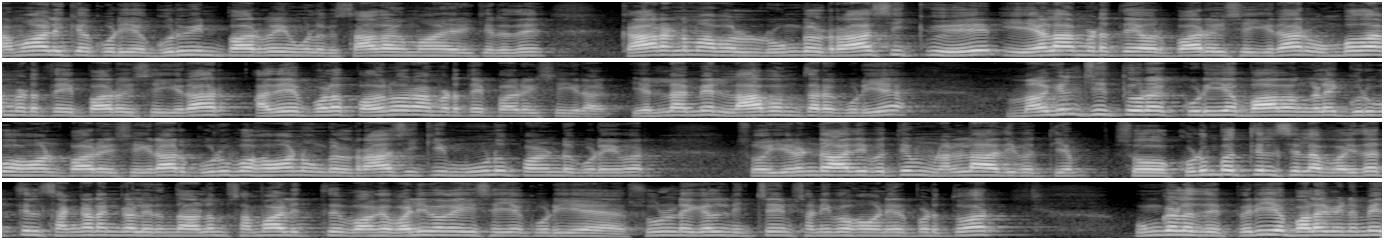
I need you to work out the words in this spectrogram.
சமாளிக்கக்கூடிய குருவின் பார்வை உங்களுக்கு சாதகமாக இருக்கிறது. காரணம் அவள் உங்கள் ராசிக்கு ஏழாம் இடத்தை அவர் பார்வை செய்கிறார் ஒன்பதாம் இடத்தை பார்வை செய்கிறார் அதே போல் பதினோராம் இடத்தை பார்வை செய்கிறார். எல்லாமே லாபம் தரக்கூடிய மகிழ்ச்சி தரக்கூடிய பாவங்களை குரு பகவான் பார்வை செய்கிறார். குரு பகவான் உங்கள் ராசிக்கு மூணு பன்னெண்டு குடையவர் ஸோ இரண்டு ஆதிபத்தியம் நல்ல ஆதிபத்தியம். ஸோ குடும்பத்தில் சில விதத்தில் சங்கடங்கள் இருந்தாலும் சமாளித்து வகை வழிவகை செய்யக்கூடிய சூழ்நிலைகள் நிச்சயம் சனி பகவான் ஏற்படுத்துவார். உங்களது பெரிய பலவீனமே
